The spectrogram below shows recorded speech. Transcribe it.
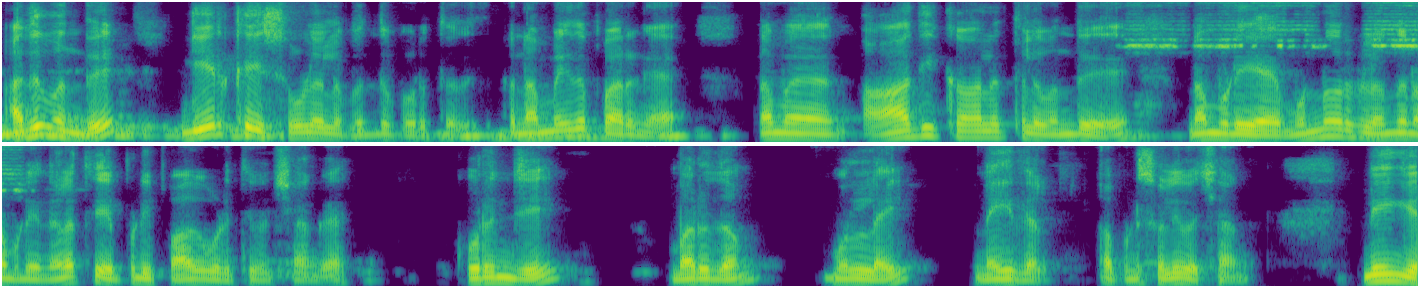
அது வந்து இயற்கை சூழலை வந்து பொறுத்தது. இப்ப நம்ம இதை பாருங்க. நம்ம ஆதி காலத்துல வந்து நம்முடைய முன்னோர்கள் வந்து நம்முடைய நிலத்தை எப்படி பாகுபடுத்தி வச்சாங்க? குறிஞ்சி மருதம் முல்லை நெய்தல் அப்படின்னு சொல்லி வச்சாங்க. நீங்க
